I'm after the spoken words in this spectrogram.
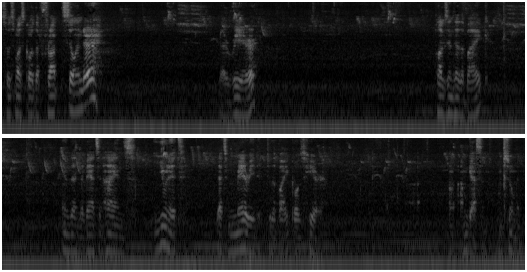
So this must go the front cylinder. The rear. Plugs into the bike. And then the Vance and Hines unit that's married to the bike goes here. I'm guessing, I'm assuming.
